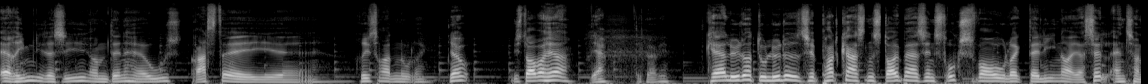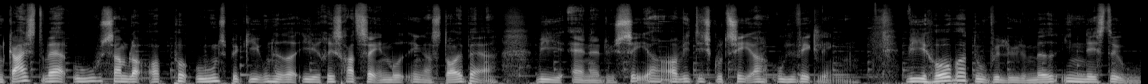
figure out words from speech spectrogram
er rimeligt at sige om denne her uges retsdag i øh, Rigsretten, Ulrik? Jo, Vi stopper her. ja, det gør vi. Kære lytter, du lyttede til podcasten Støjbærs Instruks, hvor Ulrik Dalin og jeg selv, Anton Geist, hver uge samler op på ugens begivenheder i rigsretssagen mod Inger Støjberg. Vi analyserer og vi diskuterer udviklingen. Vi håber, du vil lytte med i næste uge.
